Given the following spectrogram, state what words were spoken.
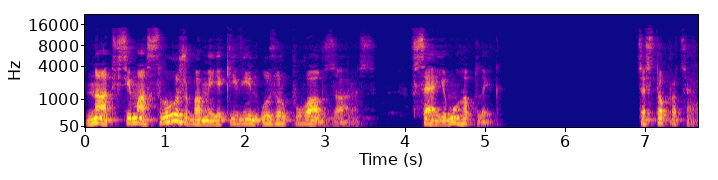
над всіма службами, які він узурпував зараз, все, йому гаплик. Це 100%.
